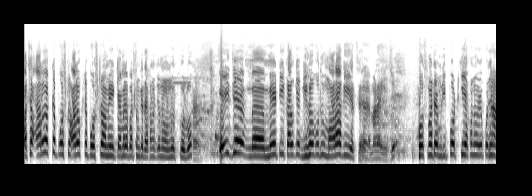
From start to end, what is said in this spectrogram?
আচ্ছা আরও একটা প্রশ্ন আরও একটা প্রশ্ন আমি ক্যামেরা পার্সনকে দেখানোর জন্য অনুরোধ করব। এই যে মেয়েটি কালকে গৃহবধূ মারা গিয়েছে। হ্যাঁ মারা গিয়েছে। পোস্টমর্টম রিপোর্ট কি এখনও পর্যন্ত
